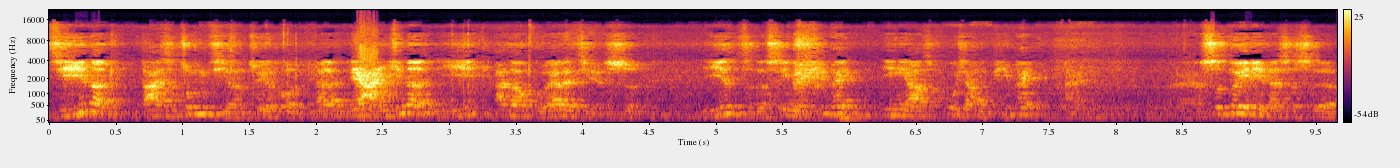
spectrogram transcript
极呢，当然是终极了，最后呃，两仪呢，仪按照古代的解释，仪指的是一个匹配，阴阳是互相的匹配，哎，呃，是对立，但是是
